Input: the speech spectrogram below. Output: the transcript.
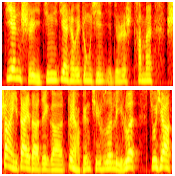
坚持以经济建设为中心，也就是他们上一代的这个邓小平提出的理论，就像。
